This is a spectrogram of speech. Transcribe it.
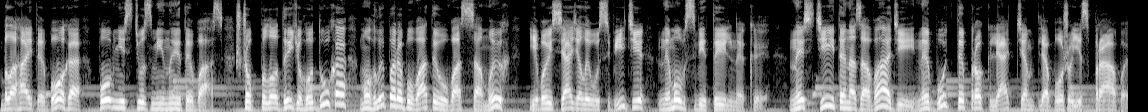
Благайте Бога повністю змінити вас, щоб плоди Його духа могли перебувати у вас самих, і ви сяяли у світі, немов світильники. Не стійте на заваді й не будьте прокляттям для Божої справи.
